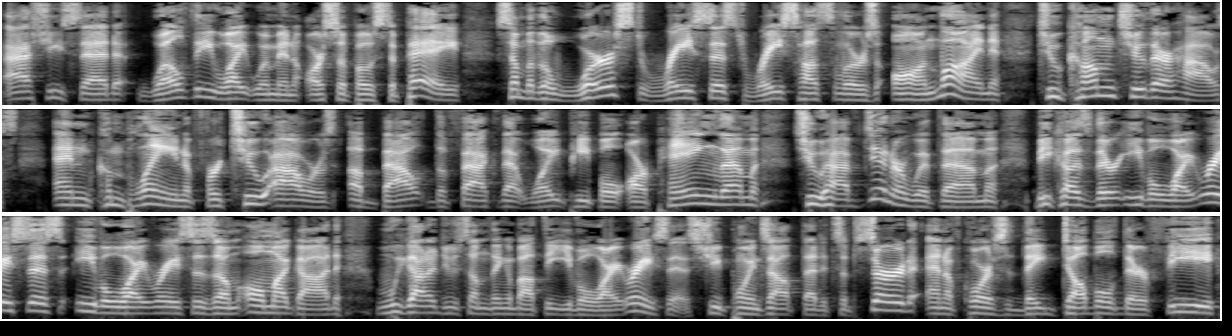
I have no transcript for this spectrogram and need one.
As she said, wealthy white women are supposed to pay some of the worst racist race hustlers online to come to their house and complain for two hours about the fact that white people are paying them to have dinner with them because they're evil white racists, evil white racism. Oh my God, we gotta do something about the evil white racists. She points out that it's absurd. And of course, they doubled their fee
